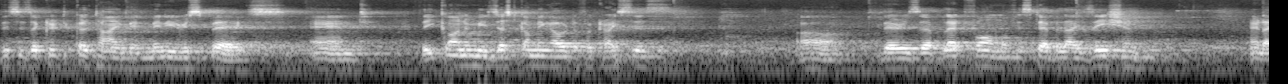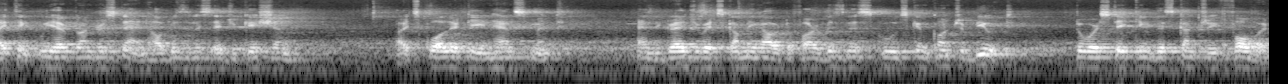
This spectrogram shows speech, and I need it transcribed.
This is a critical time in many respects, and the economy is just coming out of a crisis. Uh, there is a platform of stabilization, and I think we have to understand how business education its quality enhancement, and the graduates coming out of our business schools can contribute towards taking this country forward.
